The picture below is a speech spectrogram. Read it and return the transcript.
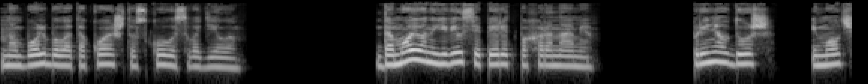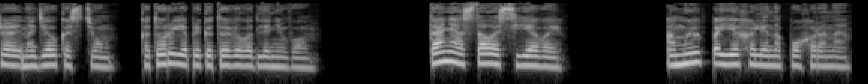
но боль была такой, что скулы сводила. Домой он явился перед похоронами. Принял душ и молча надел костюм, который я приготовила для него. Таня осталась с Евой, а мы поехали на похороны.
